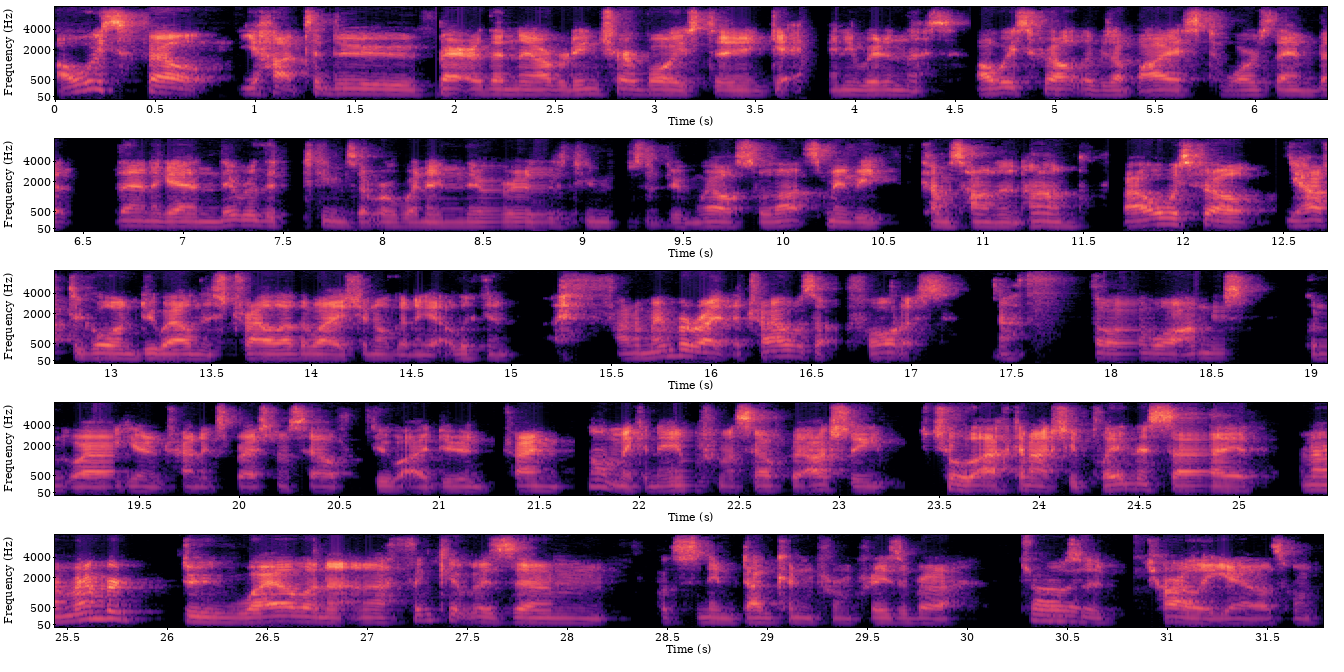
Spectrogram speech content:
I always felt you had to do better than the Aberdeenshire boys to get anywhere in this. I always felt there was a bias towards them, but then again, they were the teams that were winning. They were the teams that were doing well. So that's maybe comes hand in hand. I always felt you have to go and do well in this trial, otherwise you're not going to get a look in. If I remember right, the trial was at Forres. I thought, well, I'm just going to go out here and try and express myself, do what I do, and try and not make a name for myself, but actually show that I can actually play in this side. And I remember doing well in it, and I think it was um, what's his name, Duncan from Fraserburgh. Charlie. Charlie, yeah, that's one.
